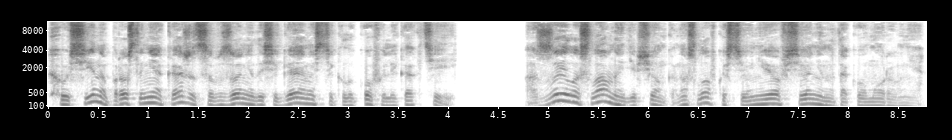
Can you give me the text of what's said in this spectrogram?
Хусина просто не окажется в зоне досягаемости клыков или когтей. А Зейла славная девчонка, но с ловкостью у нее все не на таком уровне.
